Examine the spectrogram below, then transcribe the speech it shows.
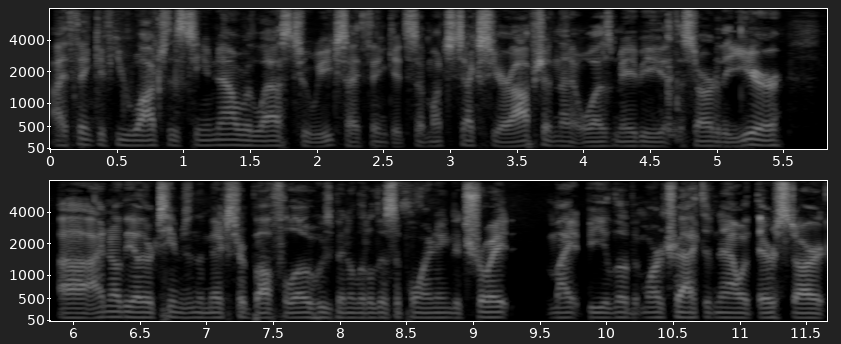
I think if you watch this team now over the last two weeks, I think it's a much sexier option than it was maybe at the start of the year. Uh, I know the other teams in the mix are Buffalo, who's been a little disappointing. Detroit might be a little bit more attractive now with their start,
